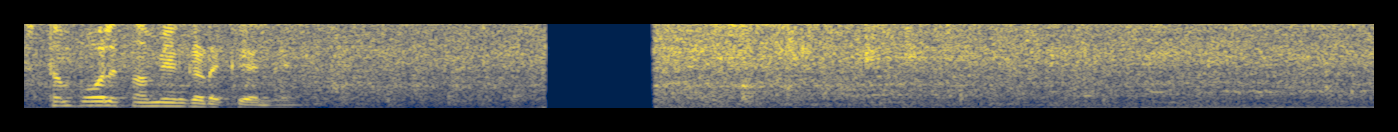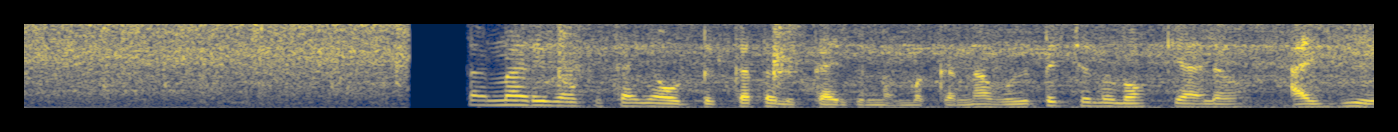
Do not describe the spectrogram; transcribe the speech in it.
ഇഷ്ടം പോലെ സമയം കിടക്കുകയല്ലേ? കണ്ണാടി നോക്കിക്കഴിഞ്ഞാൽ ഒടുക്കത്തെ ലുക്കായിരിക്കും നമുക്ക്. എന്നാൽ വീട്ടിൽ ചെന്ന് നോക്കിയാലോ? അയ്യേ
